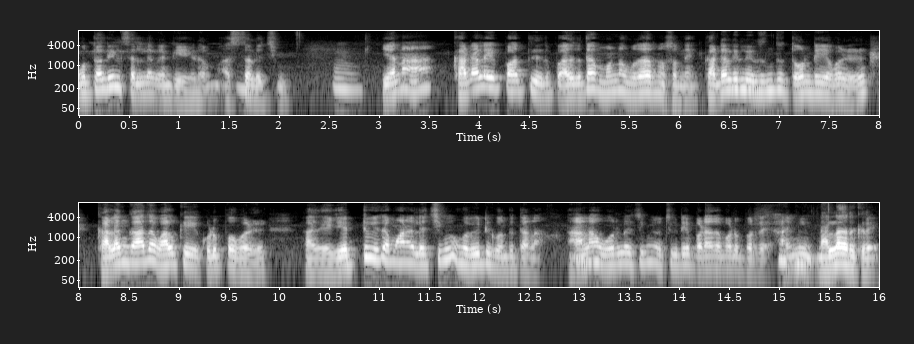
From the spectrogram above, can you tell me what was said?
முதலில் செல்ல வேண்டிய இடம் அஷ்டலட்சுமி ம். ஏன்னா கடலை பார்த்து இருப்ப அதுக்கு தான் முன்ன உதாரணம் சொன்னேன் கடலில் இருந்து தோன்றியவள் கலங்காத வாழ்க்கையை கொடுப்பவள் அது எட்டு விதமான லட்சுமி உங்கள் வீட்டுக்கு வந்துட்டாலாம் நான்லாம் ஒரு லட்சுமி வச்சுக்கிட்டே படாத பாடுபடுறேன் ஐ மீன் நல்லா இருக்கிறேன்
